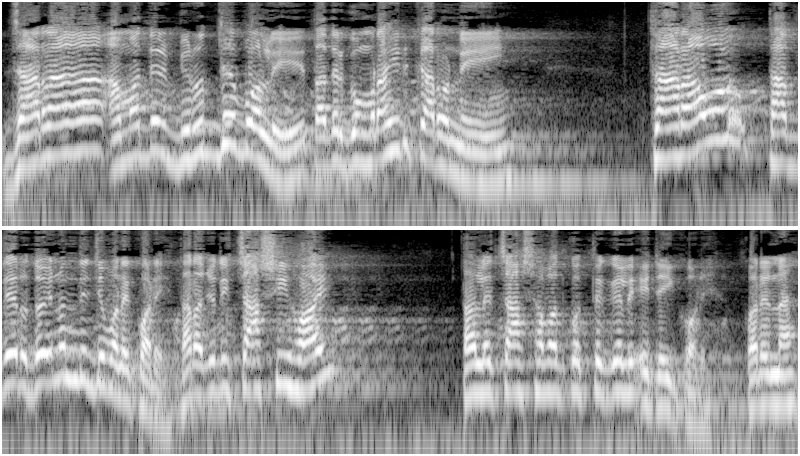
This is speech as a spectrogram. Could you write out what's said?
যারা আমাদের বিরুদ্ধে বলে, তাদের গুমরাহির কারণে তারাও তাদের দৈনন্দিন জীবনে করে। তারা যদি চাষি হয়, তাহলে চাষাবাদ করতে গেলে এটাই করে। করে না?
